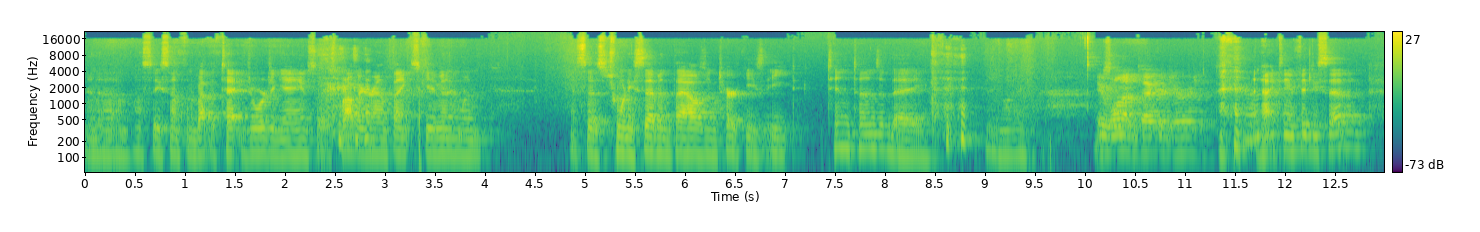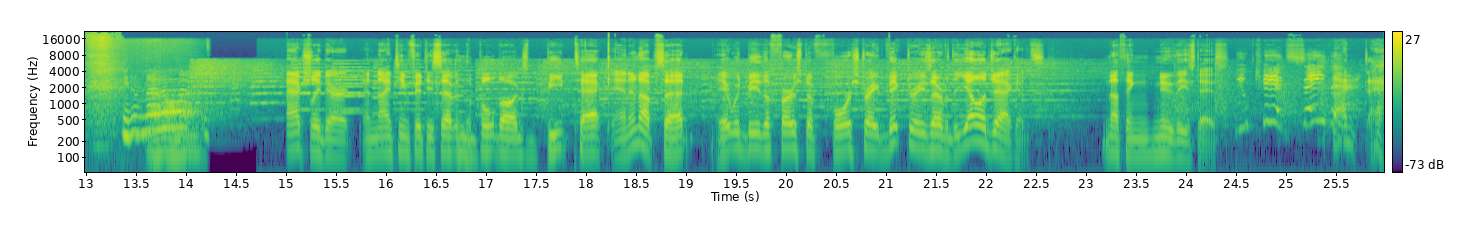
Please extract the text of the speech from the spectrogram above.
And um, I see something about the Tech Georgia game, so it's probably around Thanksgiving when it says 27,000 turkeys eat 10 tons a day. Anyway, Who won, Tech or Georgia? 1957? You don't know. I don't know. Actually, Derek, in 1957, the Bulldogs beat Tech in an upset. It would be the first of four straight victories over the Yellow Jackets. Nothing new these days. You can't say that.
